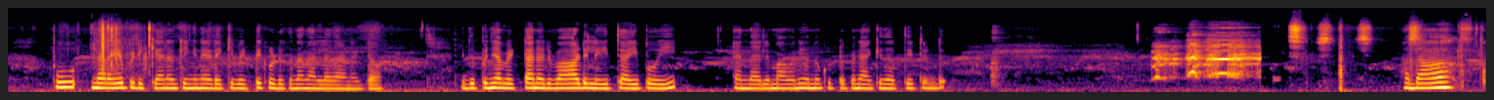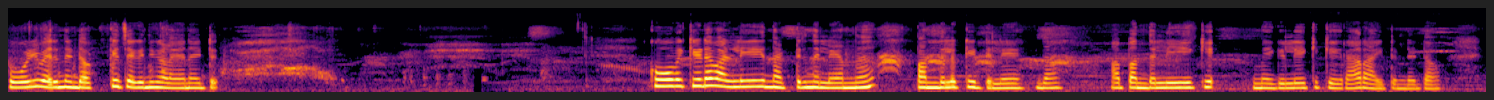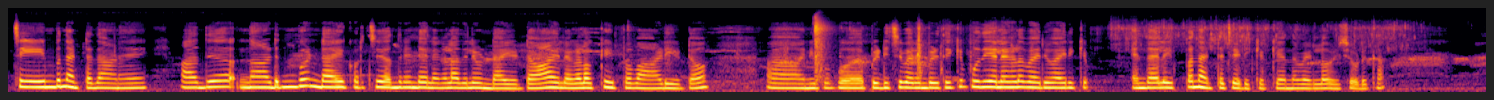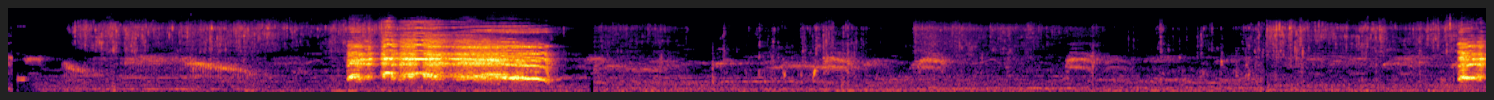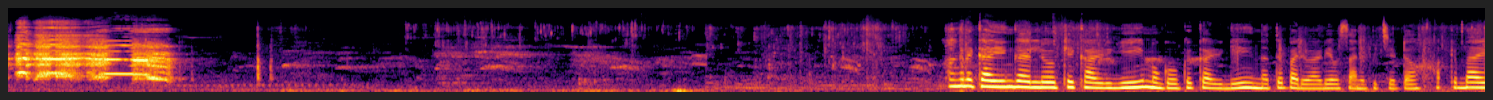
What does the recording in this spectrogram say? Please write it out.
പൂ നിറയെ പിടിക്കാനൊക്കെ ഇങ്ങനെ ഇടയ്ക്ക് വെട്ടിക്കൊടുക്കുന്നത് നല്ലതാണ് കേട്ടോ. ഇതിപ്പോൾ ഞാൻ വെട്ടാൻ ഒരുപാട് ലേറ്റായി പോയി. എന്നാലും അവനെ ഒന്ന് കുട്ടപ്പനാക്കി നിർത്തിയിട്ടുണ്ട്. അതാ കോഴി വരുന്നുണ്ട്. ഒക്കെ ചകഞ്ഞ് കളയാനായിട്ട്. കോവയ്ക്കയുടെ വള്ളി നട്ടിരുന്നില്ലേ അന്ന്? പന്തലൊക്കെ ഇട്ടില്ലേ? ഇതാ ആ പന്തലിലേക്ക് മുകളിലേക്ക് കയറാറായിട്ടുണ്ട് കേട്ടോ ചേമ്പ് നട്ടതാണ്. അത് നടുമ്പോൾ ഉണ്ടായി കുറച്ച് ഒന്ന് രണ്ട് ഇലകൾ അതിലുണ്ടായി കേട്ടോ ആ ഇലകളൊക്കെ ഇപ്പോൾ വാടി കേട്ടോ ഇനിയിപ്പോൾ പിടിച്ച് വരുമ്പോഴത്തേക്ക് പുതിയ ഇലകൾ വരുമായിരിക്കും എന്തായാലും ഇപ്പം നട്ട ചെടിക്കൊക്കെ ഒന്ന് വെള്ളം ഒഴിച്ചു കൊടുക്കാം. അങ്ങനെ കൈയും കല്ലുമൊക്കെ കഴുകി മുഖമൊക്കെ കഴുകി ഇന്നത്തെ പരിപാടി അവസാനിപ്പിച്ചിട്ടോ. Okay bye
